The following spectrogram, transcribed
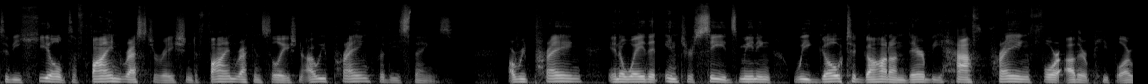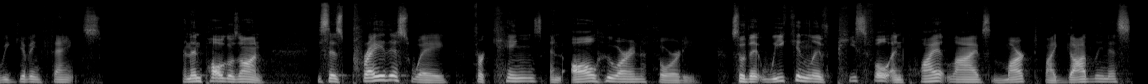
to be healed, to find restoration, to find reconciliation? Are we praying for these things? Are we praying in a way that intercedes, meaning we go to God on their behalf, praying for other people? Are we giving thanks? And then Paul goes on. He says, Pray this way for kings and all who are in authority, so that we can live peaceful and quiet lives marked by godliness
